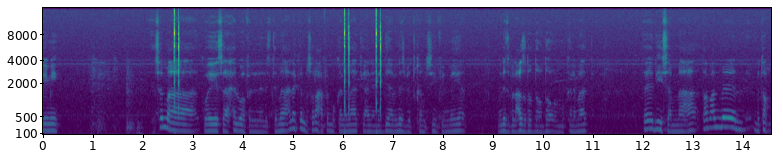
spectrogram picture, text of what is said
Redmi. سماعة كويسة حلوة في الاستماع لكن بصراحة في المكالمات يعني نديها بنسبة خمسين في المية بالنسبة لعزل الضوضاء والمكالمات. دي سماعة. طبعا بتاخد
